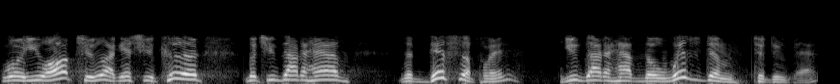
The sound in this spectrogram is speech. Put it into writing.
Well, you ought to. I guess you could. But you've got to have the discipline. You've got to have the wisdom to do that.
